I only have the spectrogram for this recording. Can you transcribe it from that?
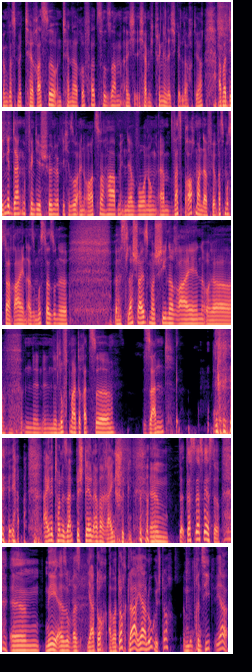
irgendwas mit Terrasse und Teneriffa zusammen. Ich, ich habe mich kringelig gelacht, ja. Aber den Gedanken finde ich schön, wirklich so einen Ort zu haben in der Wohnung. Ähm, was braucht man dafür? Was muss da rein? Also muss da so eine äh, Slush-Eismaschine rein oder eine, eine Luftmatratze, Sand? ja, eine Tonne Sand bestellen, einfach reinschütten. ähm, das, das wär's doch. Ähm, nee, also was, ja doch, aber doch, klar, ja, logisch, doch. Im Prinzip, ja,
